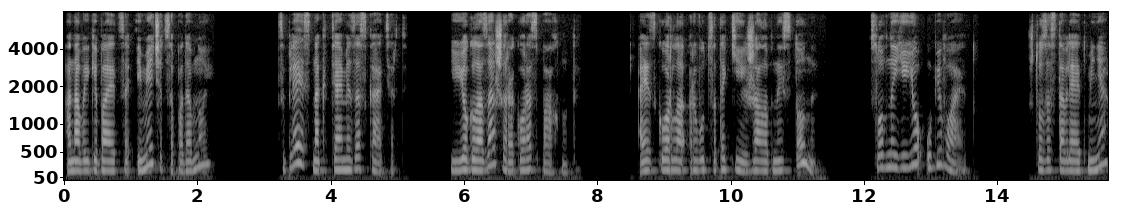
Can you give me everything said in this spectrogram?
Она выгибается и мечется подо мной, цепляясь ногтями за скатерть. Ее глаза широко распахнуты, а из горла рвутся такие жалобные стоны, словно ее убивают, что заставляет меня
